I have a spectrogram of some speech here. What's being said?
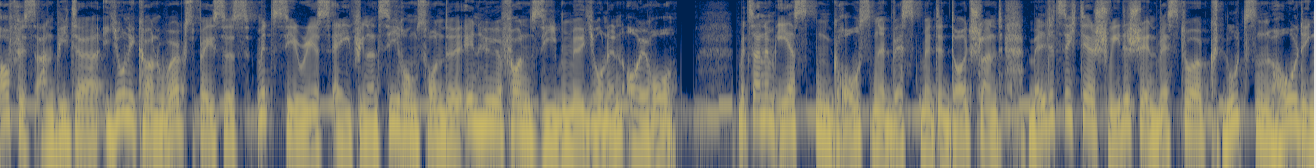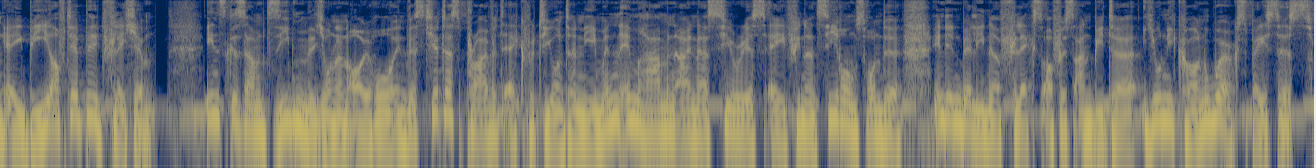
Office-Anbieter Unicorn Workspaces mit Series A Finanzierungsrunde in Höhe von 7 Millionen Euro. Mit seinem ersten großen Investment in Deutschland meldet sich der schwedische Investor Knudsen Holding AB auf der Bildfläche. Insgesamt 7 Millionen Euro investiert das Private Equity Unternehmen im Rahmen einer Series A Finanzierungsrunde in den Berliner Flex Office Anbieter Unicorn Workspaces.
